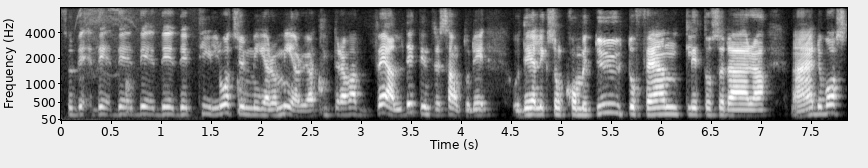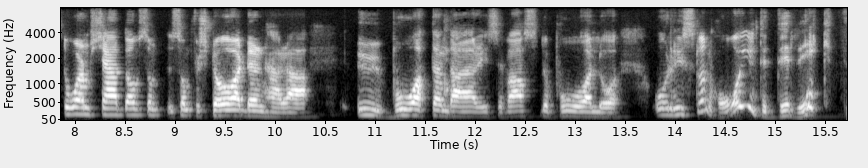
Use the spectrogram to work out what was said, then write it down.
Så, det, så det, det, det, det, tillåts ju mer och mer och jag tyckte det var väldigt intressant och det, och det har liksom kommit ut offentligt och sådär. Nej, det var Storm Shadow som, som förstörde den här uh, ubåten där i Sevastopol och, och Ryssland har ju inte direkt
